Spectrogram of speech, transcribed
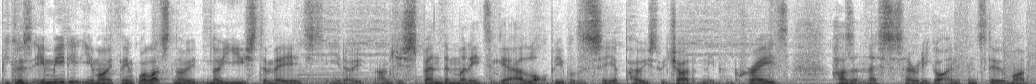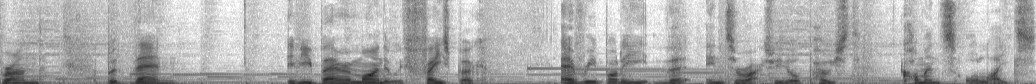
Because immediately you might think, well, that's no no use to me. It's you know I'm just spending money to get a lot of people to see a post which I didn't even create, hasn't necessarily got anything to do with my brand. But then, if you bear in mind that with Facebook, everybody that interacts with your post, comments or likes,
